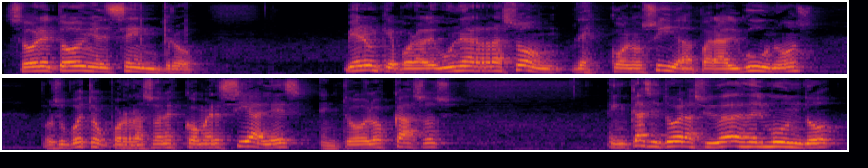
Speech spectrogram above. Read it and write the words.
sobre todo en el centro. Vieron que por alguna razón desconocida para algunos, por supuesto por razones comerciales, en todos los casos, en casi todas las ciudades del mundo,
